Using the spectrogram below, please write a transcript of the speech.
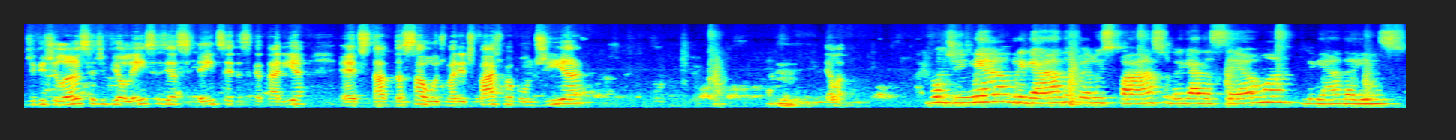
de vigilância de violências e acidentes da Secretaria é, de Estado da Saúde. Maria de Fátima, bom dia. Ela, Bom dia, obrigado pelo espaço, obrigada, Selma, obrigada aí os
